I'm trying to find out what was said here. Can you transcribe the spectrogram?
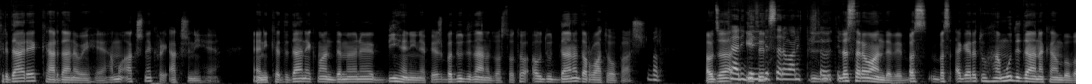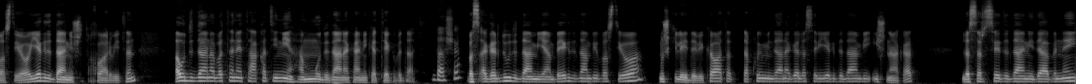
کردارێک کاردانەوەی هەیە هەموو ئاکشنێک ڕیئاکشنی هەیە یانی کە ددانێکمان دەمانەوێت بیهێنینە پێش بە دوو ددانت بەستۆتەوە ئەو دوو ددانە دەڕواتەوە پاش بەڵێ. ئەوجا لە سەروان دەبێت بەس بەس ئەگەرت و هەموو ددانەکان بۆ بەستیەوە یەک ددانیشت خواربیتن ئەو ددانە بەتەنێ تااقەتی نییە هەموو ددانەکانی کە تێک بدات باشە بەس ئەگەر دوو ددانبییان بە یەک ددان بی بەستیەوە مشکلی دەبی کەواتە تەقوی میدانەگە لەسەر یەک ددانبی ئیش ناکات لەسەر سێ ددانی دابنەی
